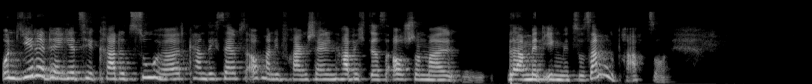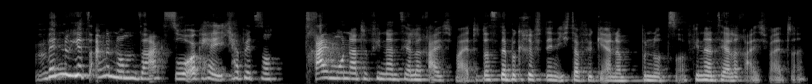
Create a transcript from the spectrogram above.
Und jeder, der jetzt hier gerade zuhört, kann sich selbst auch mal die Frage stellen, habe ich das auch schon mal damit irgendwie zusammengebracht? So. Wenn du jetzt angenommen sagst, so, okay, ich habe jetzt noch drei Monate finanzielle Reichweite, das ist der Begriff, den ich dafür gerne benutze, finanzielle Reichweite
